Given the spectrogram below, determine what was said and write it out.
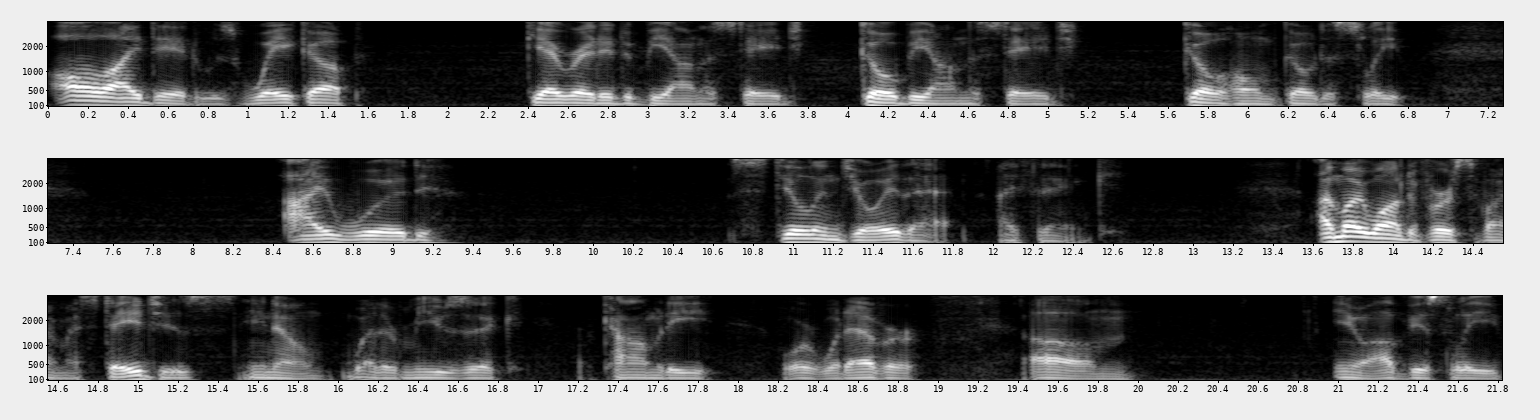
all I did was wake up, get ready to be on a stage, go be on the stage, go home, go to sleep, I would still enjoy that, I think. I might want to diversify my stages, you know, whether music or comedy or whatever. Um, you know, obviously,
